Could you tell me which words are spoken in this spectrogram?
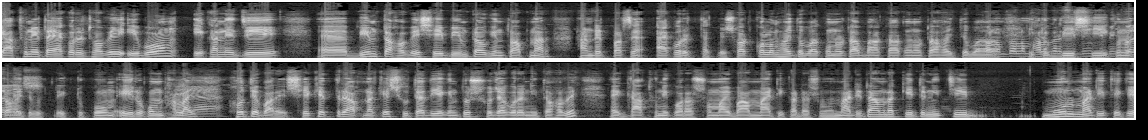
গাঁথুনিটা অ্যাকোরেট হবে এবং এখানে যে বিমটা হবে সেই বিমটাও কিন্তু আপনার হান্ড্রেড পার্সেন্ট অ্যাকোরেট থাকবে। শর্ট কলম হয়তো বা কোনোটা বাঁকা কোনোটা হয়তো বা একটু বেশি কোনোটা হয়তো একটু কম এইরকম ঢালাই হতে পারে। সেক্ষেত্রে আপনাকে সুতা দিয়ে কিন্তু সোজা করে নিতে হবে। গাঁথুনি করার সময় বা মাটি কাটার সময়। মাটিটা আমরা কেটে নিচ্ছি মূল মাটি থেকে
